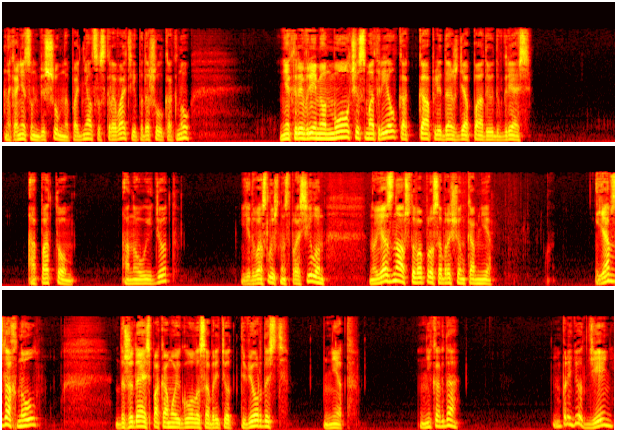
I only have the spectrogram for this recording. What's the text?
Наконец он бесшумно поднялся с кровати и подошел к окну. Некоторое время он молча смотрел, как капли дождя падают в грязь. А потом оно уйдет? Едва слышно спросил он, но я знал, что вопрос обращен ко мне. Я вздохнул, дожидаясь, пока мой голос обретет твердость. Нет. Никогда. Придет день,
